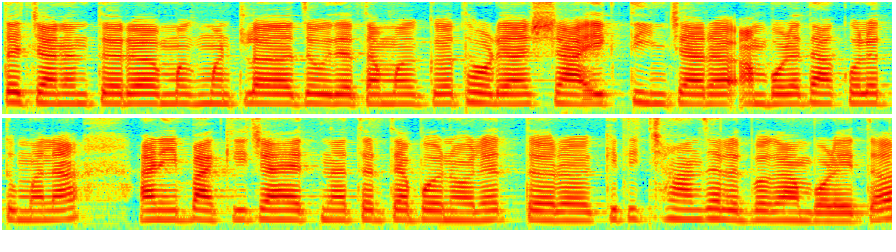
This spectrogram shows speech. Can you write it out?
त्याच्यानंतर मग म्हटलं जाऊ दे आता मग थोड्या अशा एक तीन चार आंबोळ्या दाखवल्यात तुम्हाला आणि बाकीच्या आहेत ना तर त्या बनवल्यात. तर किती छान झाल्यात बघा आंबोळ्या इथं.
